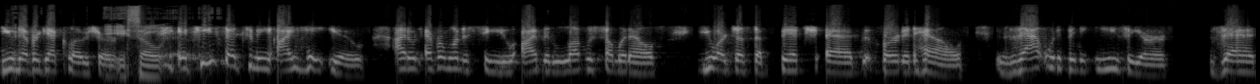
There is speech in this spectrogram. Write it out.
you never get closure. Eh, so if he said to me, "I hate you. I don't ever want to see you. I'm in love with someone else. You are just a bitch and burn in hell," that would have been easier than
